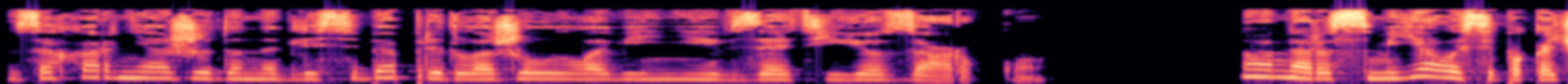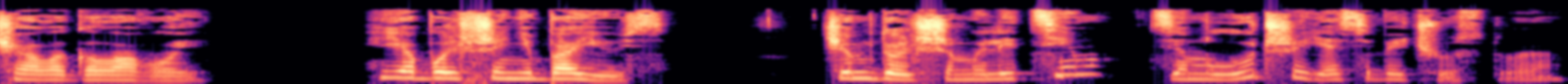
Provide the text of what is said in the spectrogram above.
Захар неожиданно для себя предложил Лавинии взять ее за руку. Но она рассмеялась и покачала головой. «Я больше не боюсь. Чем дольше мы летим, тем лучше я себя чувствую.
